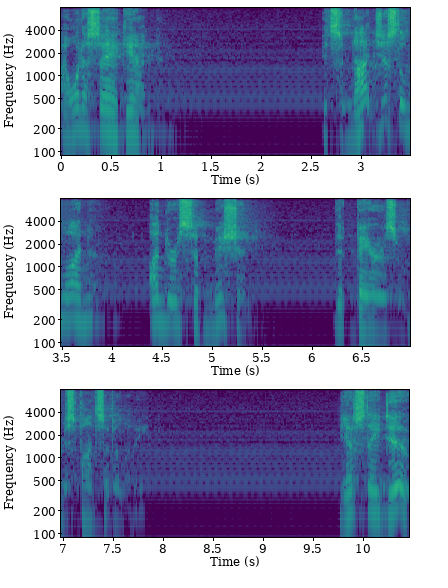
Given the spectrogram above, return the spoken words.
I want to say again it's not just the one under submission that bears responsibility. Yes, they do.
